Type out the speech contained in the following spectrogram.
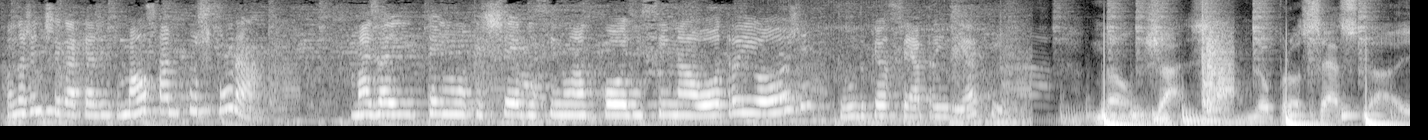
Quando a gente chega aqui, a gente mal sabe costurar. Mas aí tem um que chega, ensina uma coisa, ensina outra, e hoje tudo que eu sei aprender aqui. Não, já, já, meu processo tá aí.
